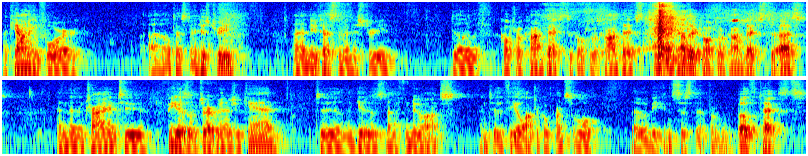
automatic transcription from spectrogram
accounting for uh, Old Testament history, uh, New Testament history, dealing with cultural context to cultural context to another cultural context to us, and then trying to be as observant as you can to get as enough nuance into the theological principle that would be consistent from both texts,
